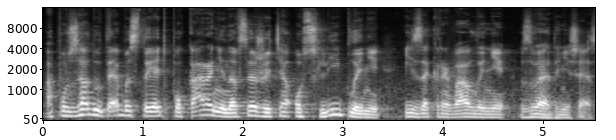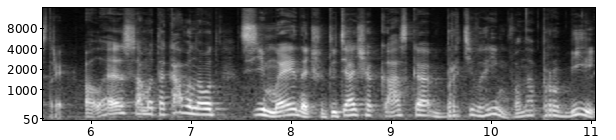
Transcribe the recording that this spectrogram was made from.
а позаду тебе стоять покарані на все життя осліплені і закривавлені зведені сестри. Але саме така вона, от сімейна чи дитяча казка братів Грім. Вона про біль,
